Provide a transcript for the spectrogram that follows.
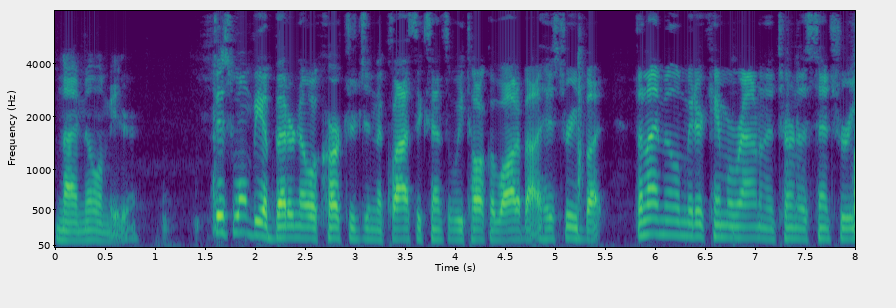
9 millimeter. This won't be a better Noah cartridge in the classic sense that we talk a lot about history, but the 9 millimeter came around in the turn of the century.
